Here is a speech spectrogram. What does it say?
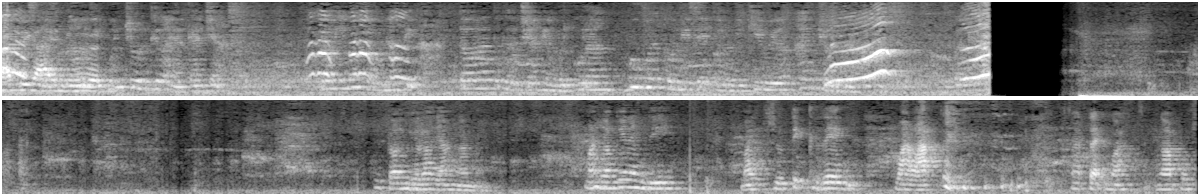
kae dulu. muncul di layar kaca. Kelima tahun nanti, tawaran pekerjaan yang berkurang membuat kondisi ekonomi Kiwil hancur. Kita. Mas yang kene ndi? Mas sutik kering walak. Katek Mas ngapus.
